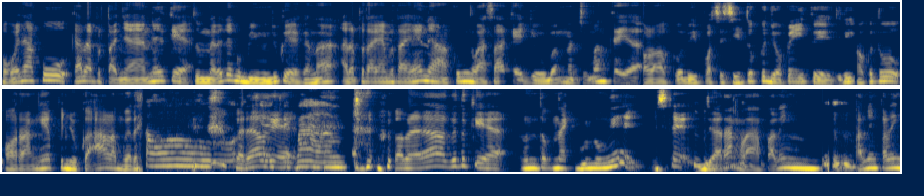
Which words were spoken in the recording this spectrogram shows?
pokoknya aku kan ada pertanyaannya kayak sebenarnya aku bingung juga ya karena ada pertanyaan-pertanyaan yang aku ngerasa kayak jauh banget. Cuman kayak kalau aku di posisi itu aku jawabnya itu ya. Jadi aku tuh orangnya penyuka alam katanya. Oh Padahal oke, kayak- paham. padahal aku tuh kayak untuk naik gunungnya maksudnya jarang lah. Paling paling paling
